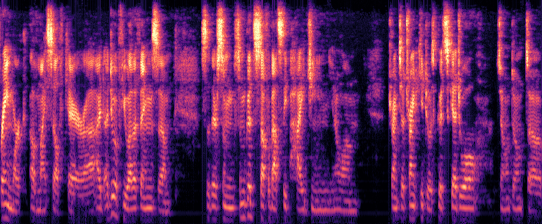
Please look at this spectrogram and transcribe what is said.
framework of my self care. Uh, I, I, do a few other things. Um, so there's some some good stuff about sleep hygiene. You know, um, trying to trying to keep to a good schedule. Don't don't uh,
